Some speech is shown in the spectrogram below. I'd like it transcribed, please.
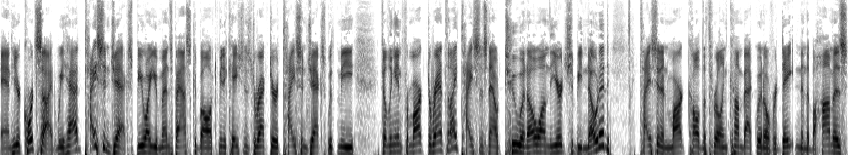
And here courtside, we had Tyson Jacks, BYU men's basketball communications director. Tyson Jacks with me filling in for Mark Durant tonight. Tyson's now 2 0 on the year, it should be noted. Tyson and Mark called the thrilling comeback win over Dayton in the Bahamas,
